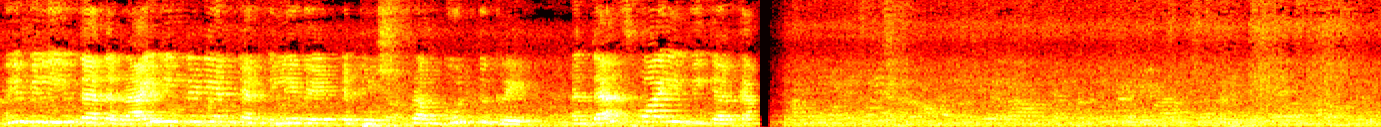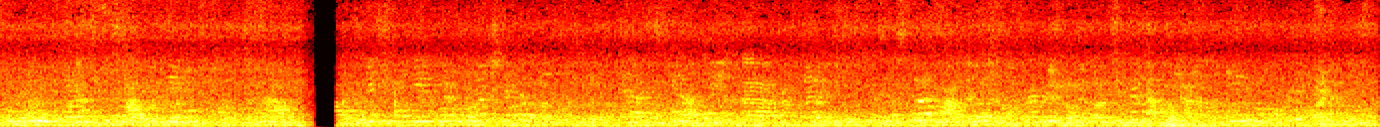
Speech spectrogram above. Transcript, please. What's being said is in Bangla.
We believe that the right ingredient can elevate a from good to great, and that's why we are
